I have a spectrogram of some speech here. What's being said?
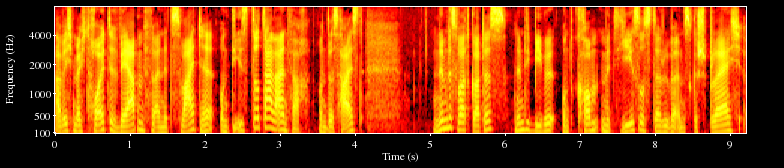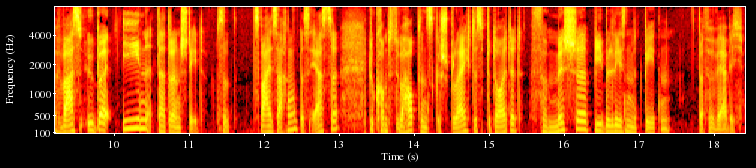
Aber ich möchte heute werben für eine zweite und die ist total einfach. Und das heißt, Nimm das Wort Gottes, nimm die Bibel und komm mit Jesus darüber ins Gespräch, was über ihn da drin steht. Das sind zwei Sachen. Das erste, du kommst überhaupt ins Gespräch. Das bedeutet, vermische Bibellesen mit Beten. Dafür werbe ich.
